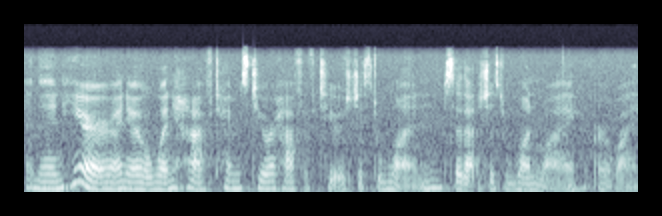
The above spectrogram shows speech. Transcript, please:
And then here, I know 1 half times 2 or half of 2 is just 1, so that's just 1y or y.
